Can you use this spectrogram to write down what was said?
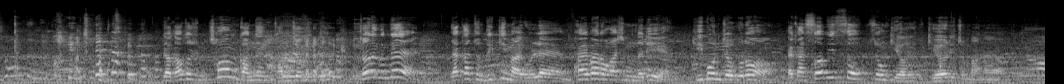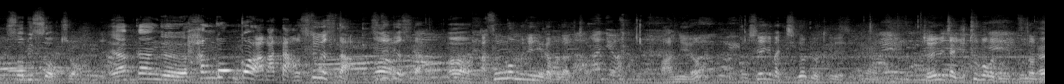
처음 듣는 말이에요. 아, 처음 들어요. 야, 나도 지금 처음 갖는 감정이고. 저는 근데 약간 좀 느낌이 와요. 원래 활바로 하신 분들이 기본적으로 약간 서비스 업 종 계열, 계열이 좀 많아요. 서비스 업종. 약간 그 아, 항공과. 맞다. 어, 스튜디오스다. 스튜디오스다. 어. 아, 승무원분인가 보다, 그쵸? 아니요. 아니에요? 그럼 실례지만 직업이 어떻게 되세요? 저희는 진짜 유튜버가 됐구나, 네.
